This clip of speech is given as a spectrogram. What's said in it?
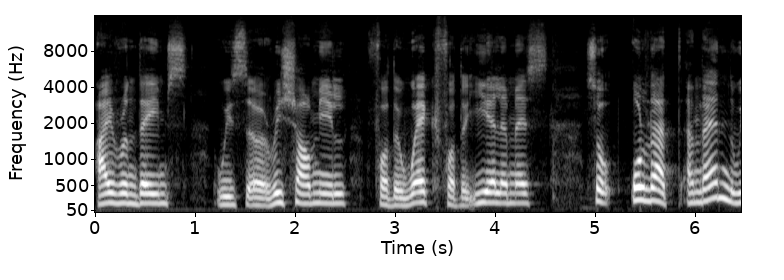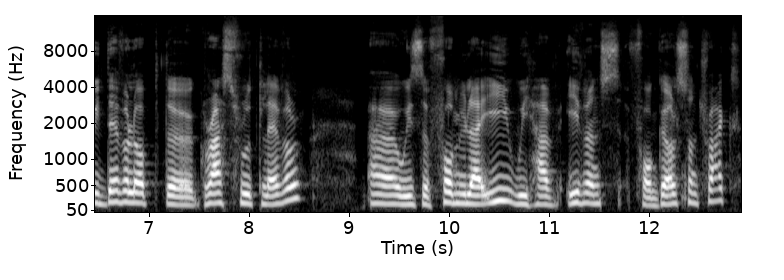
Iron Dames, with uh, Richard Mille for the WEC, for the ELMS, so all that. And then we developed the grassroots level. Uh, with the Formula E, we have events for girls on track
